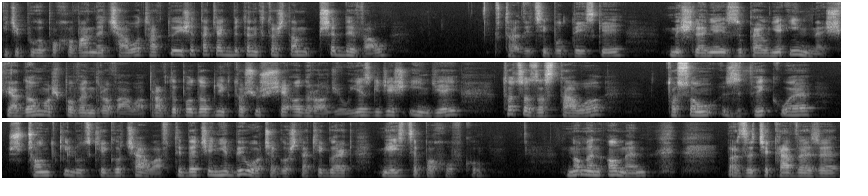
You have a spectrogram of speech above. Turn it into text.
gdzie było pochowane ciało, traktuje się tak, jakby ten ktoś tam przebywał. W tradycji buddyjskiej myślenie jest zupełnie inne. Świadomość powędrowała, prawdopodobnie ktoś już się odrodził, jest gdzieś indziej. To, co zostało, to są zwykłe szczątki ludzkiego ciała. W Tybecie nie było czegoś takiego jak miejsce pochówku. Nomen omen, bardzo ciekawe, że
